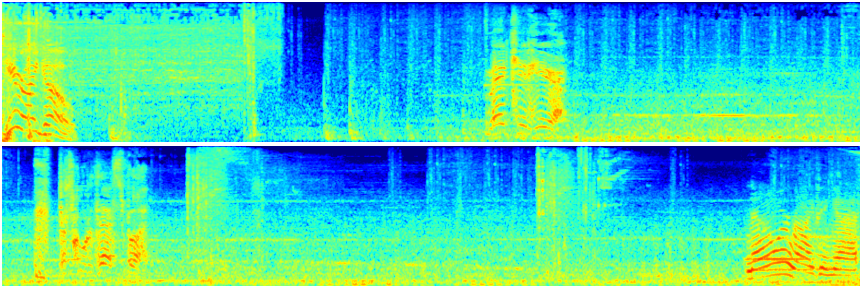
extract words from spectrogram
Here I go. Med kit here. Let's go to that spot. Now arriving at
